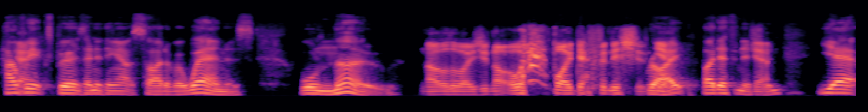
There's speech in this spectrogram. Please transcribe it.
Have okay. we experienced anything outside of awareness? Well, no. No, otherwise you're not aware by definition. Right, yeah. by definition. Yeah. yeah.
